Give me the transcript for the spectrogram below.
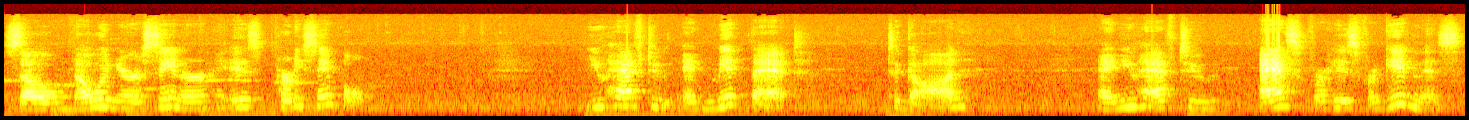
So knowing you're a sinner is pretty simple. You have to admit that to God and you have to ask for His forgiveness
